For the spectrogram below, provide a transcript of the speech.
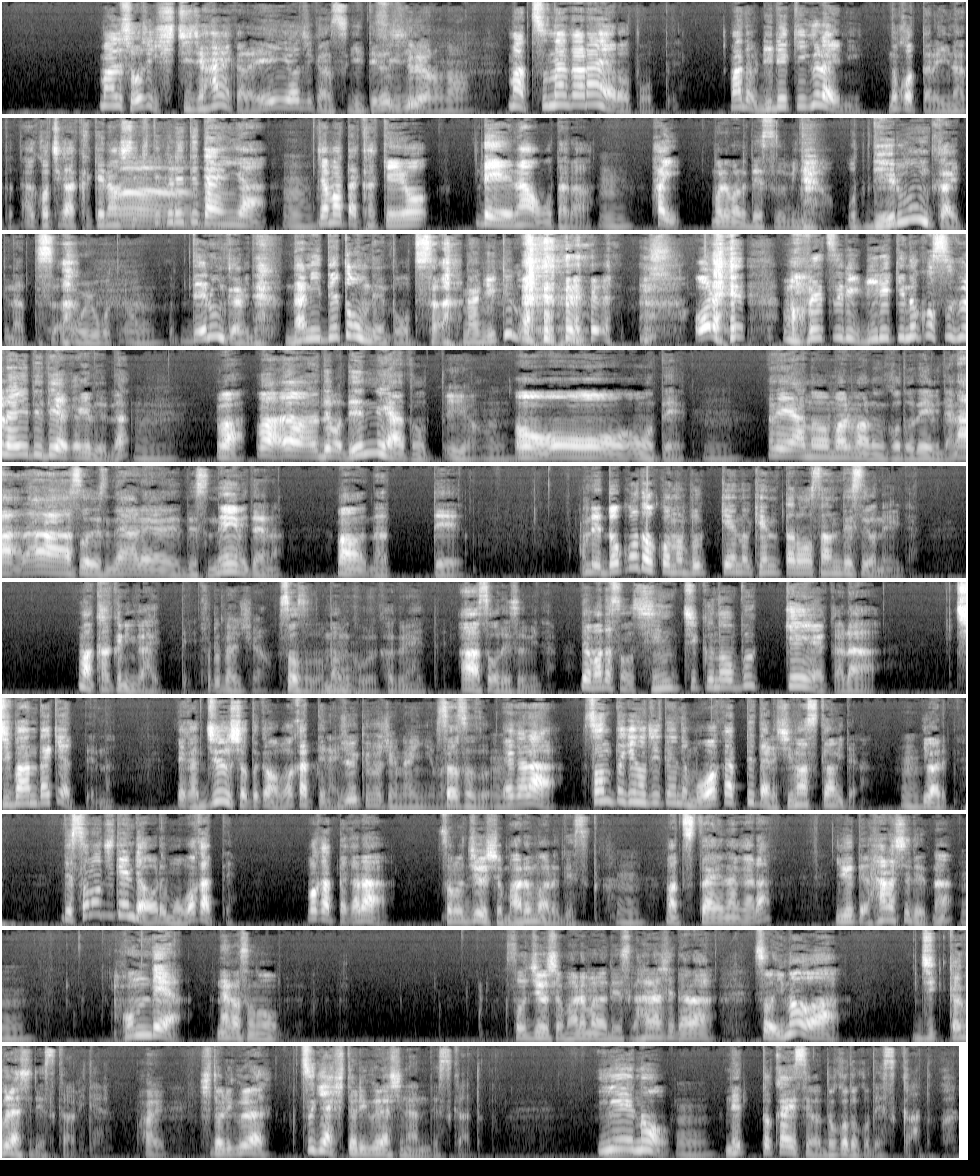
まあ正直7時半やから営業時間過ぎてるし過ぎてる、やろなまあ繋がらんやろと思って。まあでも履歴ぐらいに残ったらいいなと。あ、こっちからかけ直してきてくれてたんや。うんじゃあまたかけよう。でええな思ったら、うんはい、〇〇です、みたいな。お、出るんかいってなってさ、およかったよ。うん。出るんかいみたいな。何出とんねんと思ってさ、何言ってんの？俺、まあ別に履歴残すぐらいで電話かけてんな。うん。まあ、まああ、でも出んねやと思って。いいやん。うんおうおうおう思って。うん。で、あの、〇〇のことで、みたいな。ああー、そうですね、あれですね、みたいな。まあ、なって。で、どこどこの物件の健太郎さんですよね、みたいな。まあ、確認が入って。それ大事やん。そうそうそう、まあ、向こうが確認入って。ああ、そうです、みたいな。で、まだその新築の物件やから、地番だけやってんな。だから、住所とかは分かってない。住居表示がないんや。まだそうそうそう。んだから、その時の時点でもう分かってたりしますか？みたいな。うん言われて。で、その時点では俺もう分かって。分かったから、その住所〇〇ですとか、うん。まあ伝えながら、言うて、話しててな。うん。ほんでや、なんかその、そう、住所〇〇ですか話してたら、そう、今は、実家暮らしですか？みたいな。はい。一人暮らし、次は一人暮らしなんですか？と。家のうん。ネット回線はどこどこですか？とか。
